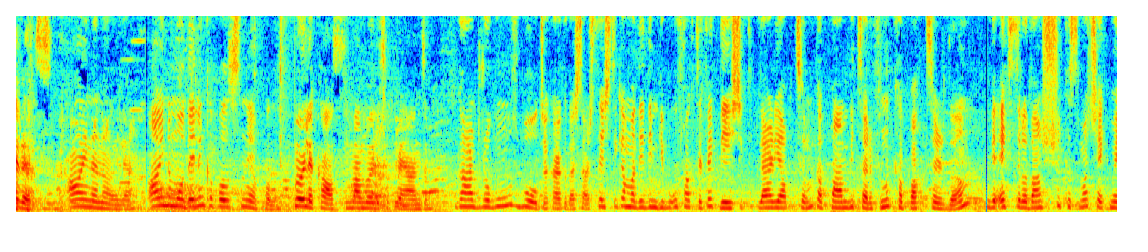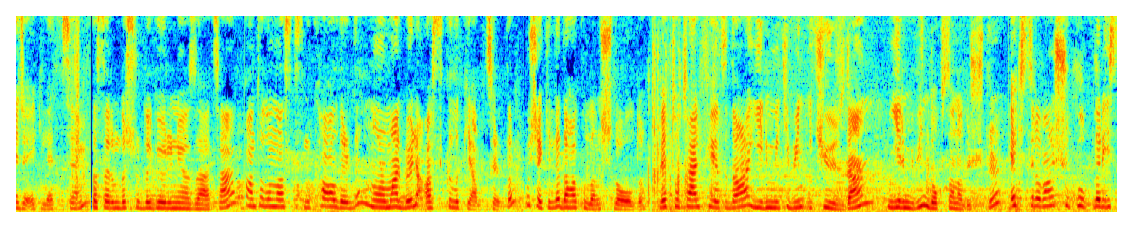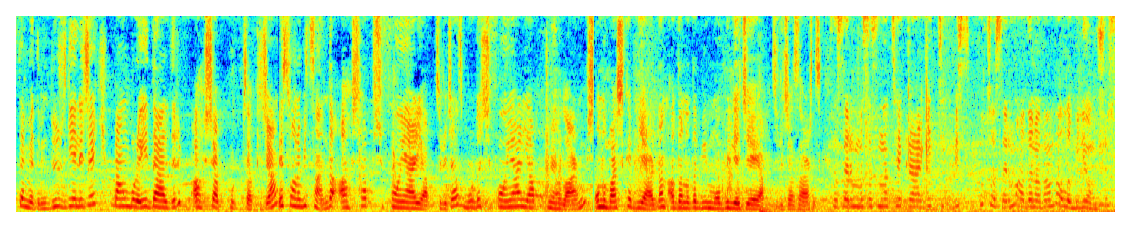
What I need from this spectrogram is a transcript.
Evet. Aynen öyle. Aynı modelin kapalısını yapalım. Böyle kalsın. Ben böyle çok beğendim. Gardırobumuz bu olacak arkadaşlar. Seçtik ama dediğim gibi ufak tefek değişiklikler yaptım. Kapağın bir tarafını kapattırdım. Ve ekstradan şu kısma çekmece eklettim. Tasarım da şurada görünüyor zaten. Pantolon askısını kaldırdım. Normal böyle askılık yaptırdım. Bu şekilde daha kullanışlı oldu. Ve total fiyatı da 22.200'den 20.090'a düştü. Ekstradan şu kulpları istemedim. Düz gelecek. Ben burayı deldirip ahşap kulp takacağım. Ve sonra bir tane de ahşap şifonyer yaptıracağız. Burada şifonyer yapmıyorlarmış. Onu başka bir yerden Adana'da bir mobilyacıya yaptıracağız artık. Tasarım masasına tekrar gittik biz. Bu tasarımı Adana'dan da alabiliyormuşuz.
